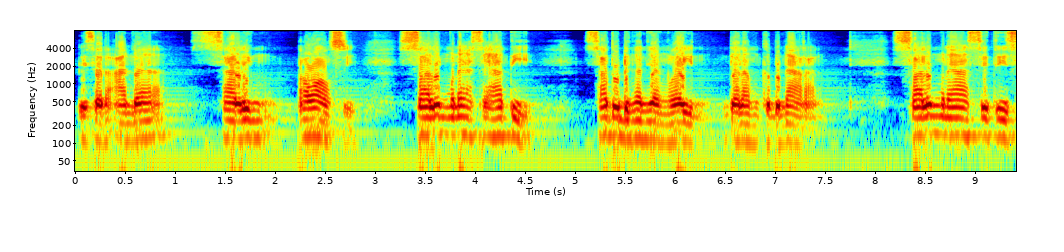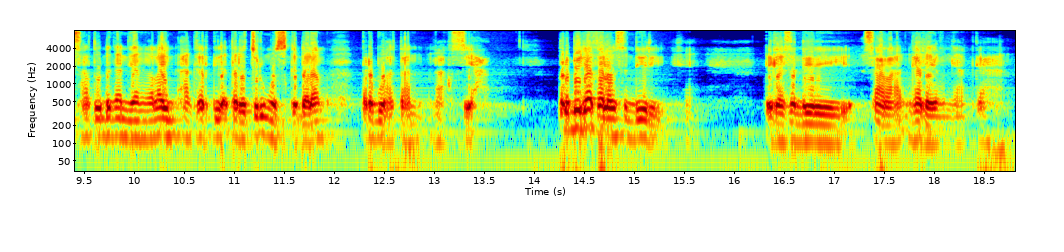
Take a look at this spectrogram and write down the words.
di sana ada saling tawasi, saling menasehati satu dengan yang lain dalam kebenaran. Saling menasihati satu dengan yang lain agar tidak terjerumus ke dalam perbuatan maksiat. Berbeda kalau sendiri. Jika sendiri salah, nggak ada yang mengingatkan.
